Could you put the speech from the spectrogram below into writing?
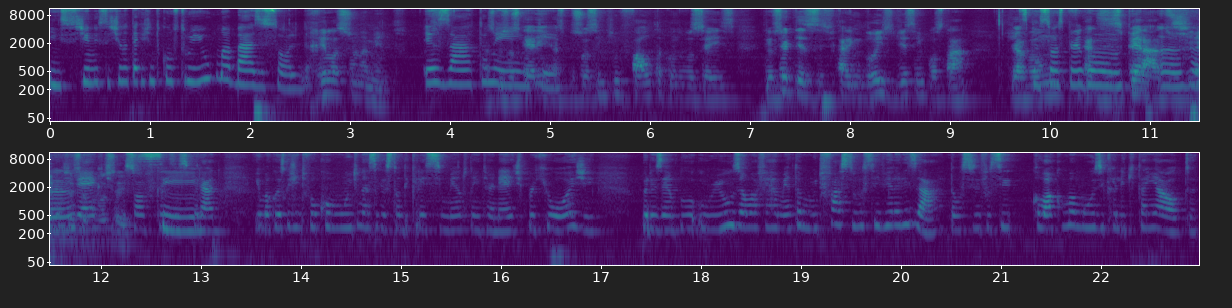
insistindo, insistindo até que a gente construiu uma base sólida. Relacionamento. As Exatamente. pessoas querem, as pessoas sentem falta quando vocês. Tenho certeza, se vocês ficarem dois dias sem postar, já As vão pessoas ficar perguntam, desesperados. O que aham. aconteceu com direct, o pessoal fica Sim. desesperado. E uma coisa que a gente focou muito nessa questão de crescimento da internet, porque hoje, por exemplo, o Reels é uma ferramenta muito fácil de você viralizar. Então, se você coloca uma música ali que tá em alta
